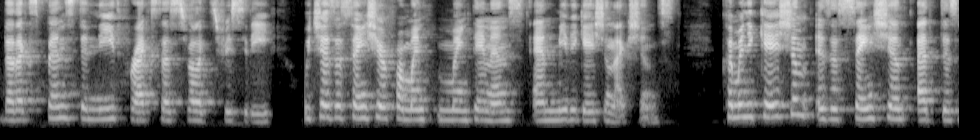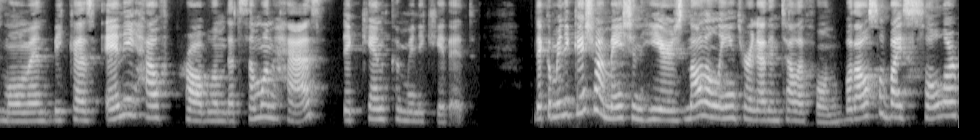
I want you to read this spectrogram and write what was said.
that expands the need for access to electricity, which is essential for maintenance and mitigation actions. Communication is essential at this moment because any health problem that someone has, they can communicate it. The communication I mentioned here is not only internet and telephone, but also by solar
